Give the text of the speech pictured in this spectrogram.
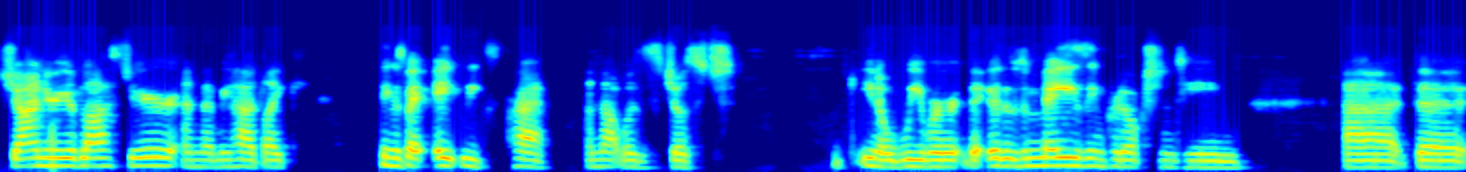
january of last year and then we had like i think it was about eight weeks prep and that was just you know, we were it was amazing production team. Uh, the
